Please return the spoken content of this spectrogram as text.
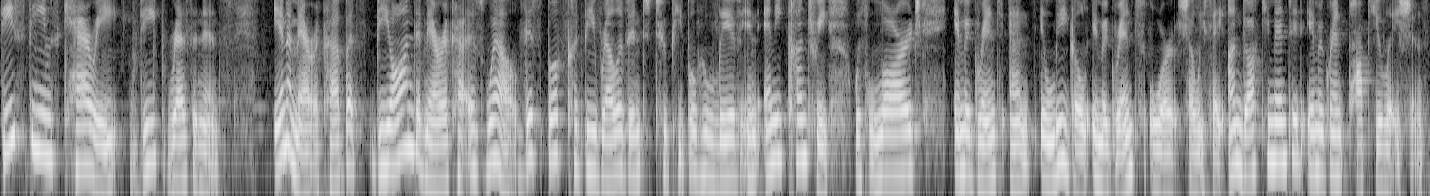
These themes carry deep resonance in America, but beyond America as well. This book could be relevant to people who live in any country with large immigrant and illegal immigrant, or shall we say, undocumented immigrant populations.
